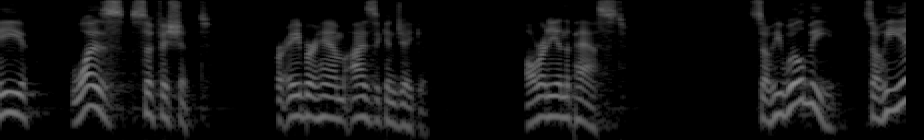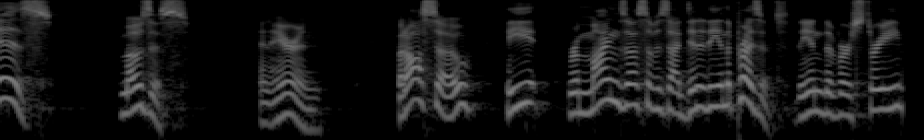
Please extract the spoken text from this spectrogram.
He was sufficient for Abraham, Isaac, and Jacob already in the past. So he will be. So he is to Moses and Aaron. But also, he reminds us of his identity in the present. The end of verse 3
